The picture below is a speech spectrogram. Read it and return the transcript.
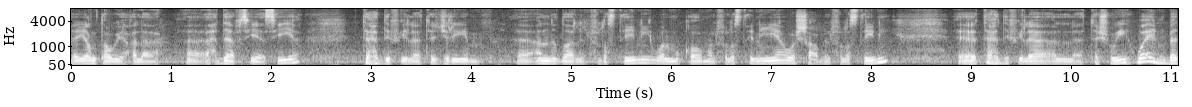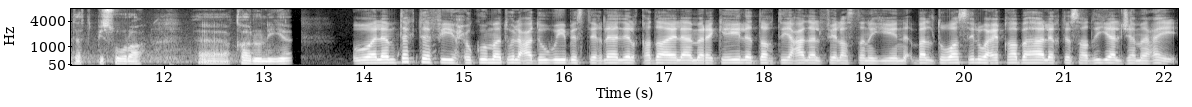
ينطوي على آه، أهداف سياسية تهدف إلى تجريم آه، النضال الفلسطيني والمقاومة الفلسطينية والشعب الفلسطيني تهدف إلى التشويه وإن بدت بصورة قانونية. ولم تكتفي حكومة العدو باستغلال القضاء الأمريكي للضغط على الفلسطينيين بل تواصل عقابها الاقتصادي الجماعي.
